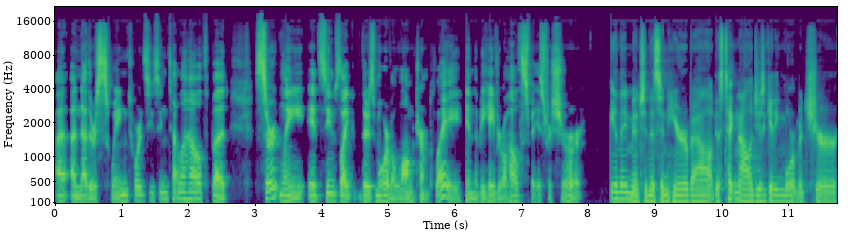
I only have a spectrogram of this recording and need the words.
a another swing towards using telehealth. But certainly, it seems like there's more of a long term play in the behavioral health space for sure. And they mentioned this in here about this technology is getting more mature.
